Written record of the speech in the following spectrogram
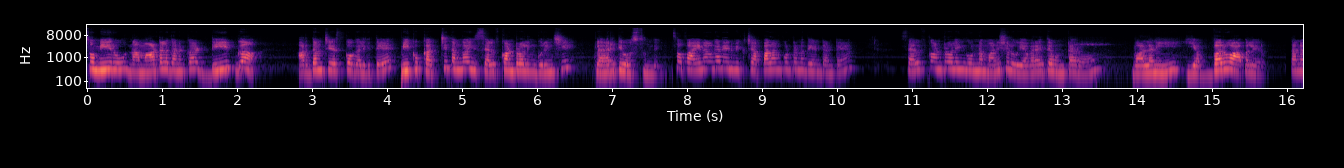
సో మీరు నా మాటలు కనుక డీప్గా అర్థం చేసుకోగలిగితే మీకు ఖచ్చితంగా ఈ సెల్ఫ్ కంట్రోలింగ్ గురించి క్లారిటీ వస్తుంది. సో ఫైనల్గా నేను మీకు చెప్పాలనుకుంటున్నది ఏంటంటే సెల్ఫ్ కంట్రోలింగ్ ఉన్న మనుషులు ఎవరైతే ఉంటారో వాళ్ళని ఎవ్వరూ ఆపలేరు. తన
